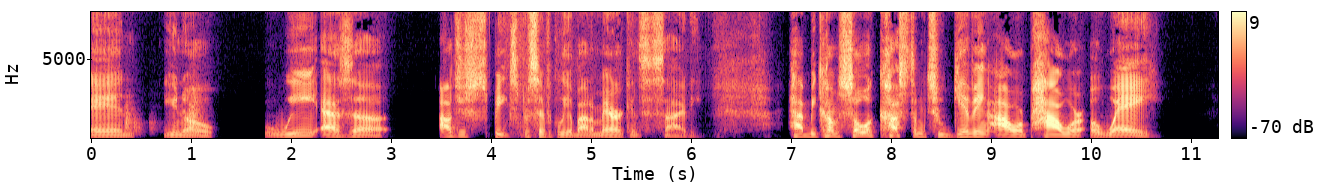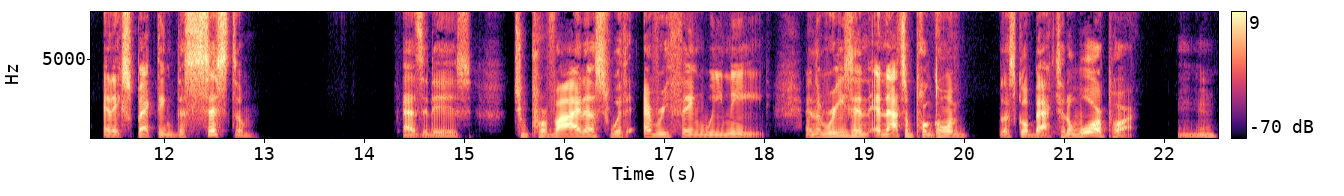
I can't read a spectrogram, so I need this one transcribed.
And, you know, we as a I'll just speak specifically about American society, have become so accustomed to giving our power away and expecting the system, as it is, to provide us with everything we need. And the reason, and that's a going, let's go back to the war part. Mhm.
